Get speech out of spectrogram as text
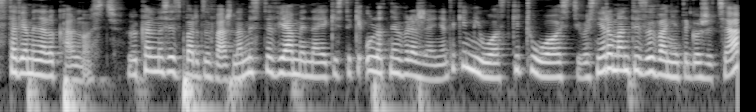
stawiamy na lokalność. Lokalność jest bardzo ważna. My stawiamy na jakieś takie ulotne wrażenia, takie miłostki, czułości, właśnie romantyzowanie tego życia.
